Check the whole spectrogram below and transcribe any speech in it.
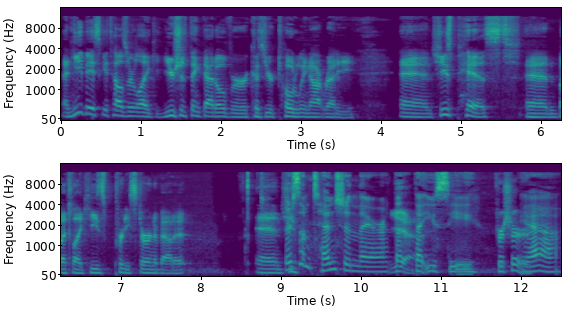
And he basically tells her like you should think that over because you're totally not ready and she's pissed and but like he's pretty stern about it and There's some tension there that, Yeah. that you see. for sure Yeah.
